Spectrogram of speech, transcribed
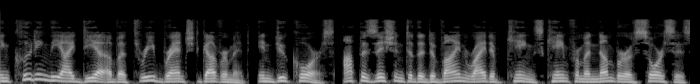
Including the idea of a three-branched government, in due course, opposition to the divine right of kings came from a number of sources,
